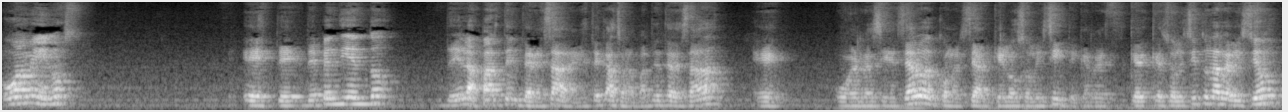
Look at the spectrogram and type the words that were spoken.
o a menos, este, dependiendo de la parte interesada. En este caso, la parte interesada es o el residencial o el comercial que lo solicite, que, que, solicite una revisión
